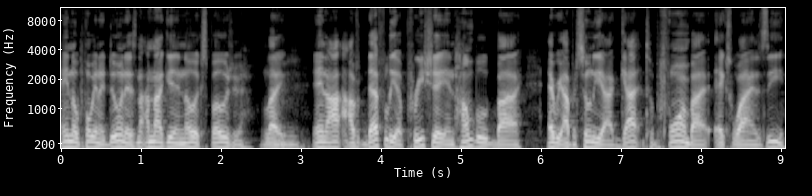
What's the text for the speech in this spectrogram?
ain't no point in doing this. I'm not getting no exposure. Like, Mhm. and I, I definitely appreciate and humbled by every opportunity I got to perform by X, Y, and Z.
